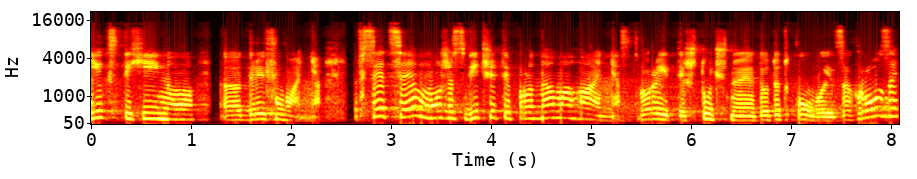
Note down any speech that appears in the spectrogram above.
їх стихійного дрейфування. Все це може свідчити про намагання створити штучної додаткової загрози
